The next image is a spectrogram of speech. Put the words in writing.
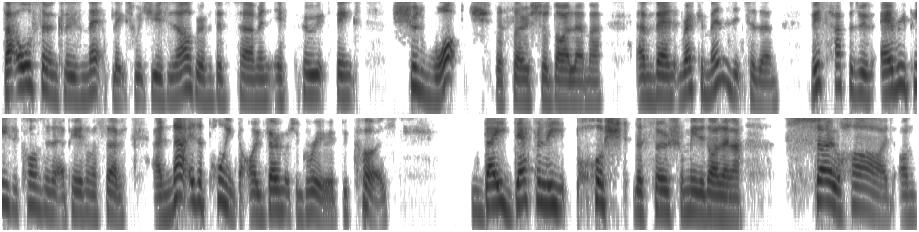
That also includes Netflix, which uses an algorithm to determine if who it thinks should watch the social dilemma and then recommends it to them. This happens with every piece of content that appears on the service. And that is a point that I very much agree with because they definitely pushed the social media dilemma so hard on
